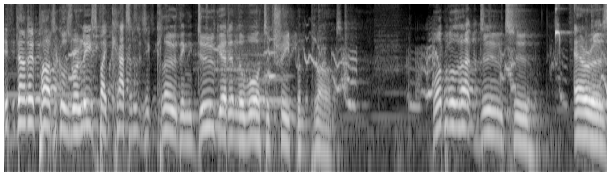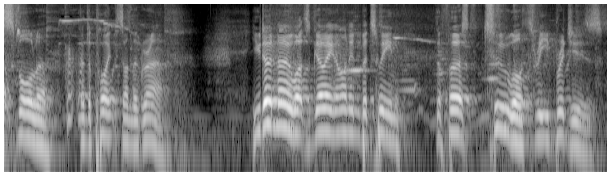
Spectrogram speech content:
If nanoparticles released by catalytic clothing do get in the water treatment plant, what will that do to errors smaller than the points on the graph? You don't know what's going on in between the first two or three bridges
